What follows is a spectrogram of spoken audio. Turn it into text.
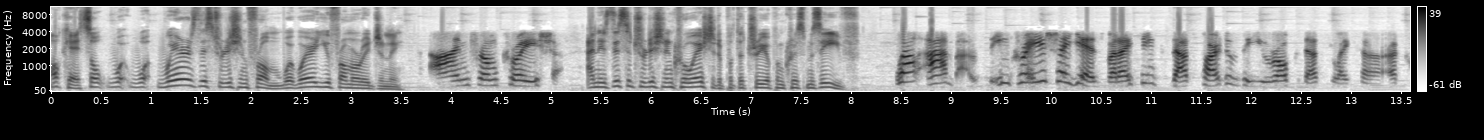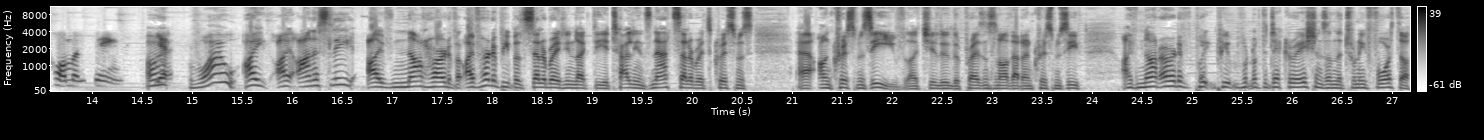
Okay. So wh- wh- where is this tradition from? Wh- where are you from originally? I'm from Croatia. And is this a tradition in Croatia to put the tree up on Christmas Eve? Well, um, in Croatia, yes, but I think that part of the Europe, that's like a, a common thing. Oh, yes. Wow. I, I honestly, I've not heard of it. I've heard of people celebrating like the Italians. Nat celebrates Christmas uh, on Christmas Eve. Like she'll do the presents and all that on Christmas Eve. I've not heard of put, people putting up the decorations on the 24th though.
